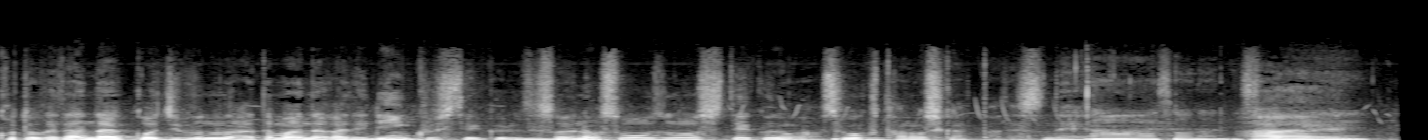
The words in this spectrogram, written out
ことがだんだんこう自分の頭の中でリンクしてくる、そういうのを想像していくのがすごく楽しかったですね。ああそうなんですね、はい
